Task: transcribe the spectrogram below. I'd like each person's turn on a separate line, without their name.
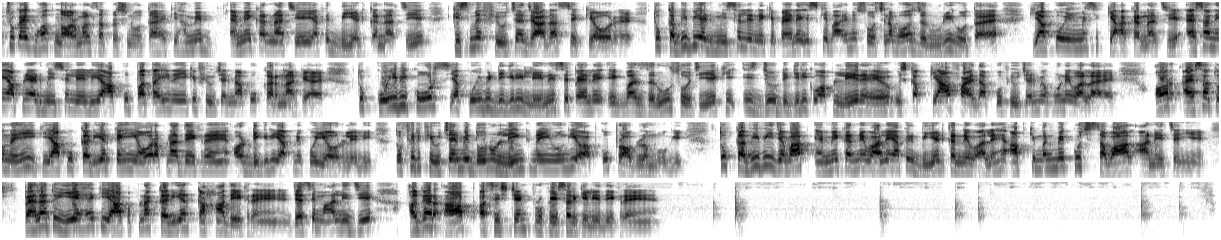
बच्चों का एक बहुत नॉर्मल सा प्रश्न होता है कि हमें एमए करना चाहिए या फिर बीएड करना चाहिए, किसमें फ्यूचर ज़्यादा सिक्योर है? तो कभी भी एडमिशन लेने के पहले इसके बारे में सोचना बहुत ज़रूरी होता है कि आपको इनमें से क्या करना चाहिए। ऐसा नहीं आपने एडमिशन ले लिया, आपको पता ही नहीं है कि फ्यूचर में आपको करना क्या है। तो कोई भी कोर्स या कोई भी डिग्री लेने से पहले एक बार ज़रूर सोचिए कि इस जो डिग्री को आप ले रहे हो, इसका क्या फ़ायदा आपको फ्यूचर में होने वाला है। और ऐसा तो नहीं कि आपको करियर कहीं और अपना देख रहे हैं और डिग्री आपने कोई और ले ली। तो फिर फ्यूचर में दोनों लिंक नहीं होंगी आपको प्रॉब्लम होगी। तो कभी भी जब आप एमए करने वाले या फिर बी करने वाले हैं, आपके मन में कुछ सवाल आने चाहिए। पहला तो ये है कि आप अपना करियर कहाँ देख रहे हैं? जैसे मान लीजिए, अगर आप असिस्टेंट प्रोफेसर के लिए देख रहे हैं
